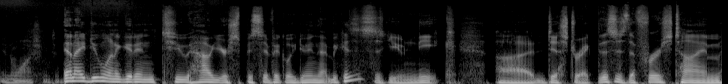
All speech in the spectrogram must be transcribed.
in Washington. And I do want to get into how you're specifically doing that because this is a unique uh, district. This is the first time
